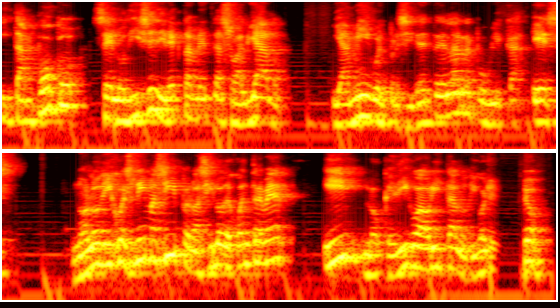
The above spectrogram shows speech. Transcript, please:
y tampoco se lo dice directamente a su aliado y amigo, el presidente de la República, es, no lo dijo Slim así, pero así lo dejó entrever, y lo que digo ahorita lo digo yo.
